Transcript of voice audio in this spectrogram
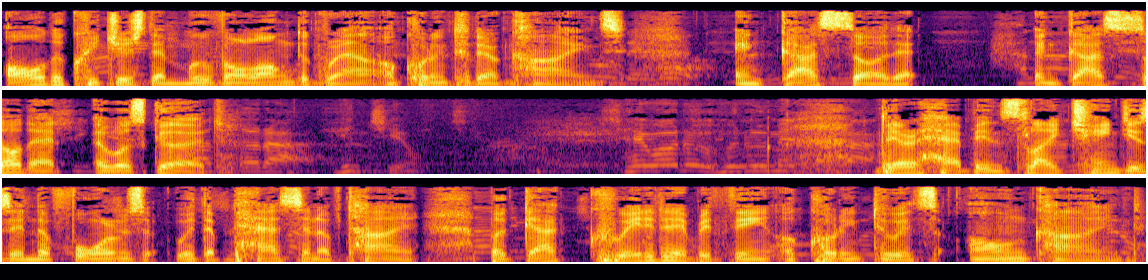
all the creatures that move along the ground according to their kinds. And God saw that and God saw that it was good. There have been slight changes in the forms with the passing of time, but God created everything according to its own kind.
